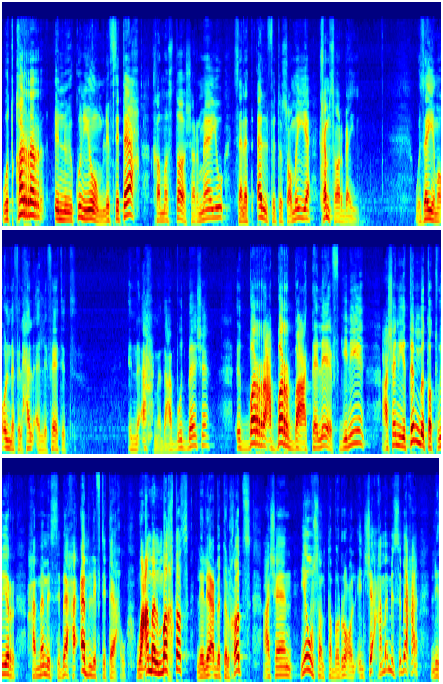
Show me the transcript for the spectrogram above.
وتقرر إنه يكون يوم الافتتاح 15 مايو سنة 1945 وزي ما قلنا في الحلقة اللي فاتت إن أحمد عبود باشا اتبرع ب 4000 جنيه عشان يتم تطوير حمام السباحة قبل افتتاحه وعمل مختص للعبة الخطس عشان يوصل تبرعه لإنشاء حمام السباحة ل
